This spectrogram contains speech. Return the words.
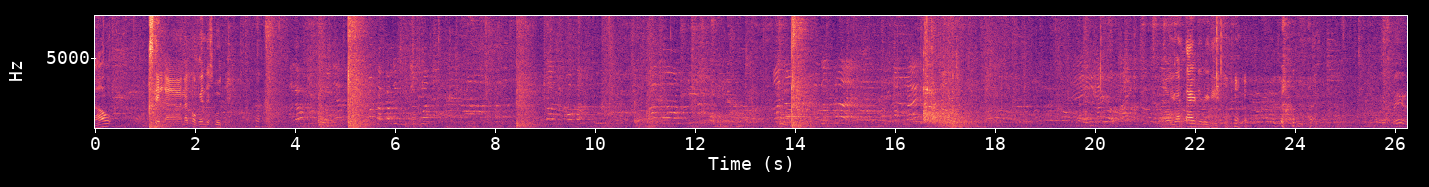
Now, still uh, not open, that's good. You are tired already. Spare,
